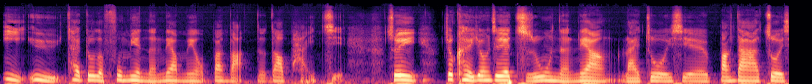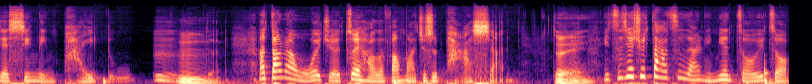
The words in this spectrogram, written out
抑郁、太多的负面能量没有办法得到排解，所以就可以用这些植物能量来做一些帮大家做一些心灵排毒。嗯，嗯，对那当然，我会觉得最好的方法就是爬山。对，你直接去大自然里面走一走，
